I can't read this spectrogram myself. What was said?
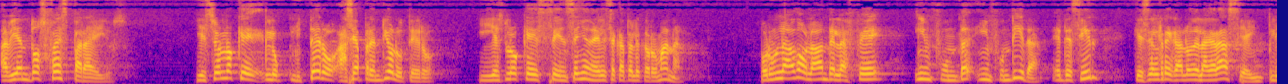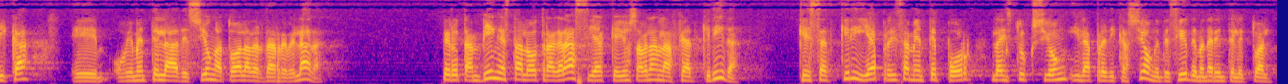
Habían dos fes para ellos. Y eso es lo que Lutero, así aprendió Lutero, y es lo que se enseña en la Iglesia Católica Romana. Por un lado hablaban de la fe infundida, es decir, que es el regalo de la gracia, implica eh, obviamente la adhesión a toda la verdad revelada. Pero también está la otra gracia que ellos hablan, la fe adquirida, que se adquiría precisamente por la instrucción y la predicación, es decir, de manera intelectual.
